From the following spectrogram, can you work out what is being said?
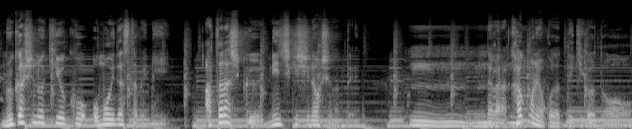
昔の記憶を思い出すために新しく認識し直してるんて。うんうんだから過去に起こった出来事を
